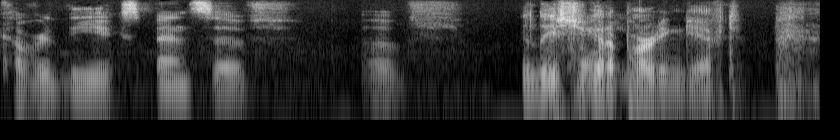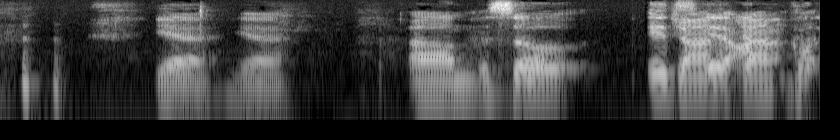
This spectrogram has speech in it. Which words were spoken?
covered the expense of of At least you got a parting gift. yeah yeah. Um, so it's John- yeah, I'm glad-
